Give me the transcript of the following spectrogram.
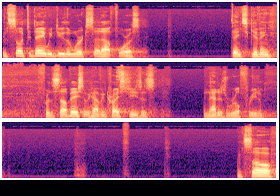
And so today we do the work set out for us thanksgiving for the salvation that we have in Christ Jesus, and that is real freedom. And so,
